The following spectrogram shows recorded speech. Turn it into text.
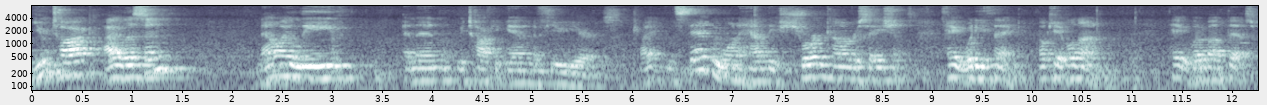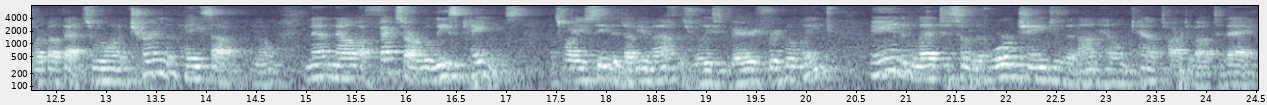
you talk, I listen, now I leave, and then we talk again in a few years. Right? Instead, we want to have these short conversations. Hey, what do you think? Okay, hold on. Hey, what about this? What about that? So we want to turn the pace up, you know. And that now affects our release cadence. That's why you see the WMF is released very frequently, and it led to some of the org changes that Angel and Kenneth talked about today.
